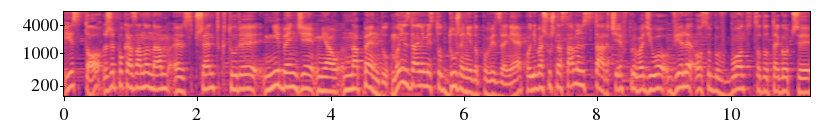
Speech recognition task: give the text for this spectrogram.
jest to, że pokazano nam e, sprzęt, który nie będzie miał napędu. Moim zdaniem jest to duże niedopowiedzenie, ponieważ już na samym starcie wprowadziło wiele osób w błąd co do tego, czy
